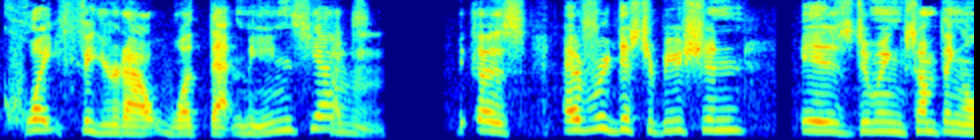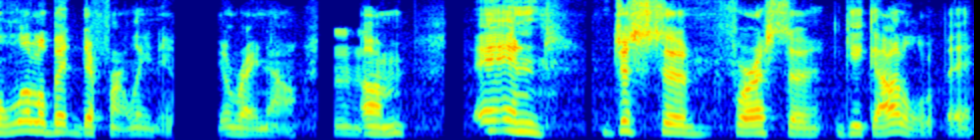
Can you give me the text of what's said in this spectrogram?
quite figured out what that means yet Mhm. because every distribution is doing something a little bit differently right now. Mhm. Um, and just to for us to geek out a little bit,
